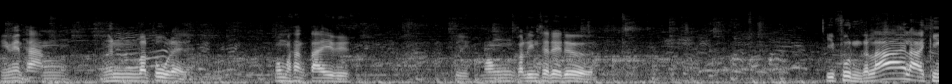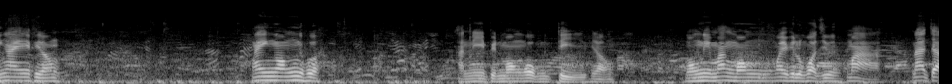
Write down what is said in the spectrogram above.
นี่เป็นทางเงินวัดผู้ได้ลงมาทางใต้พี่พี่มองกระลินเซเดอร์ญี่ปุ่นก็หลายหลายกี่ไงพี่น้อง ไงงองนี่เพื่ออันนี้เป็นมองวงดนตรีพี่น้อง มองนี่มั่งมองไม่พิลมพอชื่อมา น่าจะ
